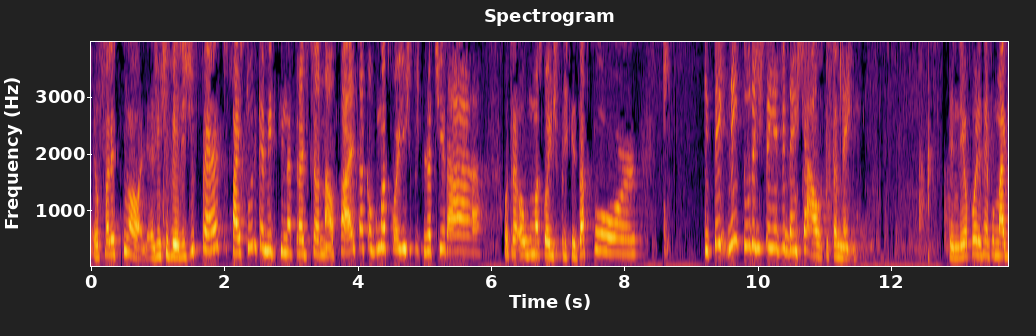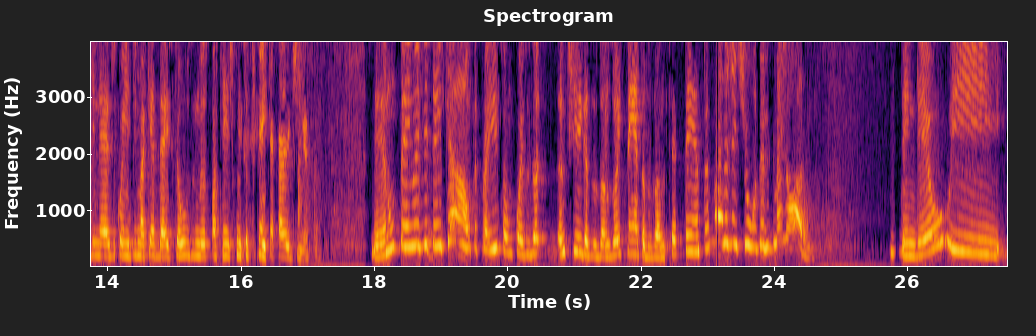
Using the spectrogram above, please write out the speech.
Eu falei assim, olha, a gente vê eles de perto, faz tudo que a medicina tradicional faz, só que algumas coisas a gente precisa tirar, outra, algumas coisas a gente precisa pôr, que, tem, nem tudo a gente tem evidência alta também, Entendeu? Por exemplo, magnésio com enzima Q10 que eu uso nos meus pacientes com insuficiência cardíaca. Né? Eu não tenho evidência alta para isso, são coisas antigas, dos anos 80, dos anos 70, mas a gente usa, eles melhoram. Entendeu? E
